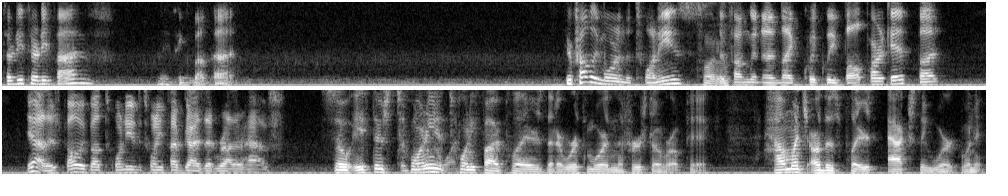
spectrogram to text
30, 35. What do you think about that? You're probably more in the 20s, 20s. if I'm going to like quickly ballpark it, but yeah, there's probably about 20 to 25 guys I'd rather have. So if there's 20 to 25 players that are worth more than the first overall pick, how much are those players actually worth when it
